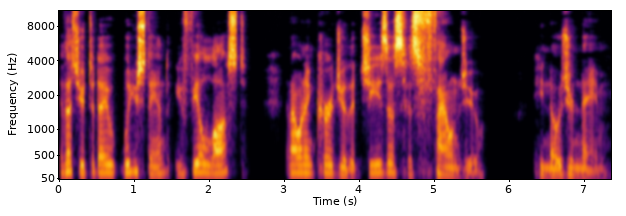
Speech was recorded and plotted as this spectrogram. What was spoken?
If that's you today, will you stand? You feel lost? And I want to encourage you that Jesus has found you. He knows your name.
